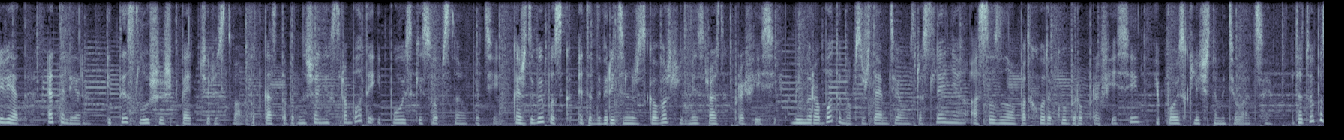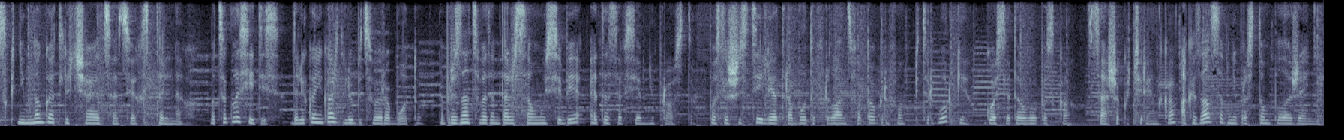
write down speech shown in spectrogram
Привет, это Лера, и ты слушаешь «5 через 2» подкаст об отношениях с работой и поиске собственного пути. Каждый выпуск — это доверительный разговор с людьми из разных профессий. Помимо работы мы обсуждаем тему взросления, осознанного подхода к выбору профессии и поиск личной мотивации. Этот выпуск немного отличается от всех остальных. Вот согласитесь, далеко не каждый любит свою работу, но признаться в этом даже самому себе — это совсем непросто. После шести лет работы фриланс-фотографом в Петербурге, гость этого выпуска, Саша Кучеренко, оказался в непростом положении.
